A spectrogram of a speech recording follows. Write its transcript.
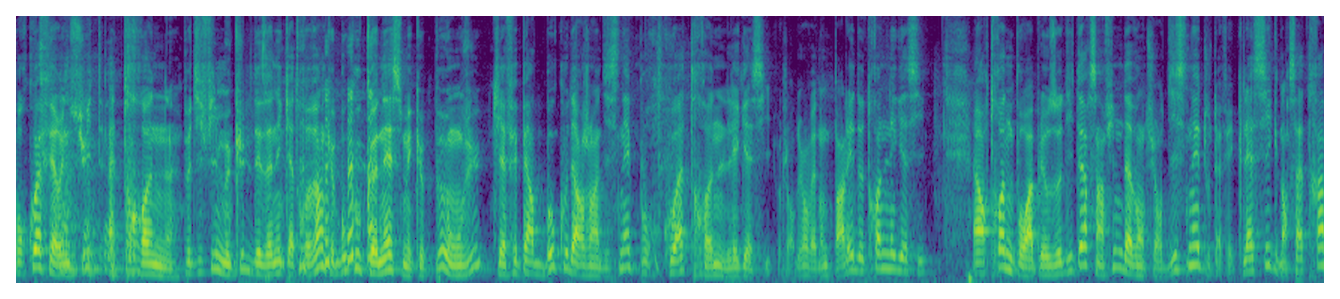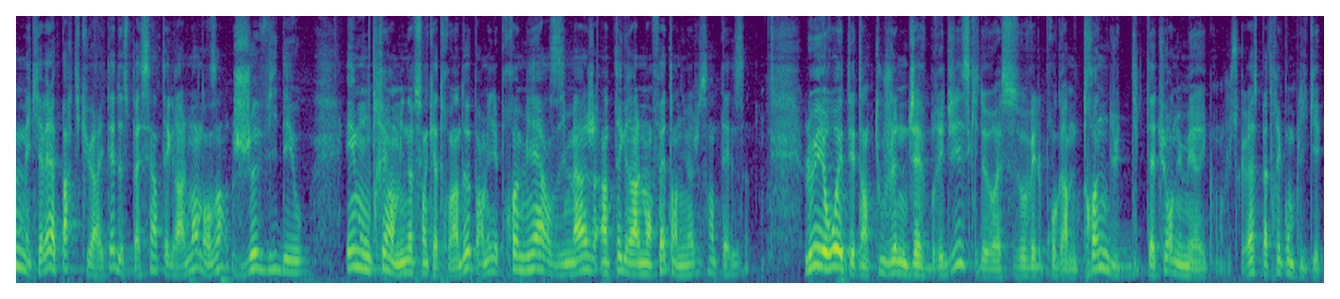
Pourquoi faire une suite à Tron, petit film culte des années 80 que beaucoup connaissent mais que peu ont vu, qui a fait perdre beaucoup d'argent à Disney? Pourquoi Tron Legacy? Aujourd'hui, on va donc parler de Tron Legacy. Alors Tron, pour rappeler aux auditeurs, c'est un film d'aventure Disney tout à fait classique dans sa trame, mais qui avait la particularité de se passer intégralement dans un jeu vidéo et montré en 1982 parmi les premières images intégralement faites en images de synthèse. Le héros était un tout jeune Jeff Bridges qui devrait sauver le programme Tron du dictature numérique. Jusque-là, c'est pas très compliqué.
